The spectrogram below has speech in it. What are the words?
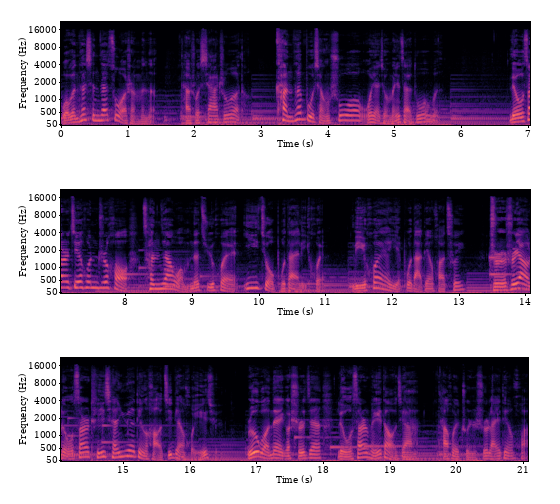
我问他现在做什么呢？他说瞎折腾。看他不想说，我也就没再多问。柳三儿结婚之后，参加我们的聚会依旧不带李慧，李慧也不打电话催，只是要柳三儿提前约定好几点回去。如果那个时间柳三儿没到家，他会准时来电话，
